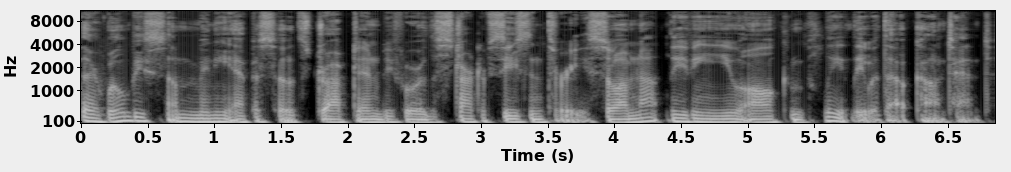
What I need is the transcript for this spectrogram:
There will be some mini episodes dropped in before the start of season three, so I'm not leaving you all completely without content.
